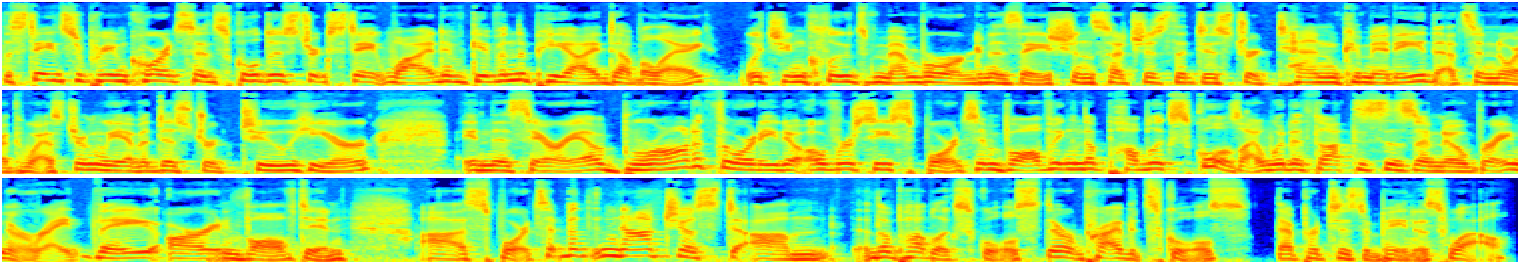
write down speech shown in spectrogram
The state Supreme Court said school districts statewide have given the PIAA, which includes member organizations such as the District 10 Committee, that's in Northwestern. We have a District 2 here in this area, broad authority to oversee sports involving the public schools. I would have thought this is a no brainer, right? They are involved in uh, sports, but not just um, the public schools. There are private schools that participate as well.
